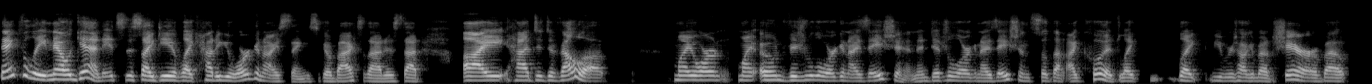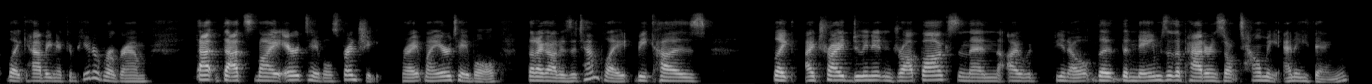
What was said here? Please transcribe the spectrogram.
thankfully now again it's this idea of like how do you organize things? To go back to that is that i had to develop my or my own visual organization and digital organization so that I could like like you were talking about share about like having a computer program. That that's my Airtable spreadsheet right? My Airtable that I got as a template because like I tried doing it in Dropbox and then I would you know the the names of the patterns don't tell me anything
